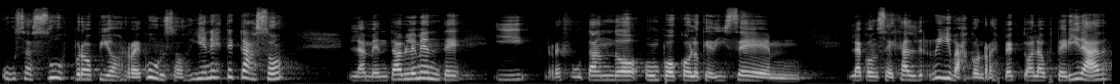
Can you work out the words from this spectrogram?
usa sus propios recursos. Y en este caso, lamentablemente, y refutando un poco lo que dice mm, la concejal Rivas con respecto a la austeridad,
